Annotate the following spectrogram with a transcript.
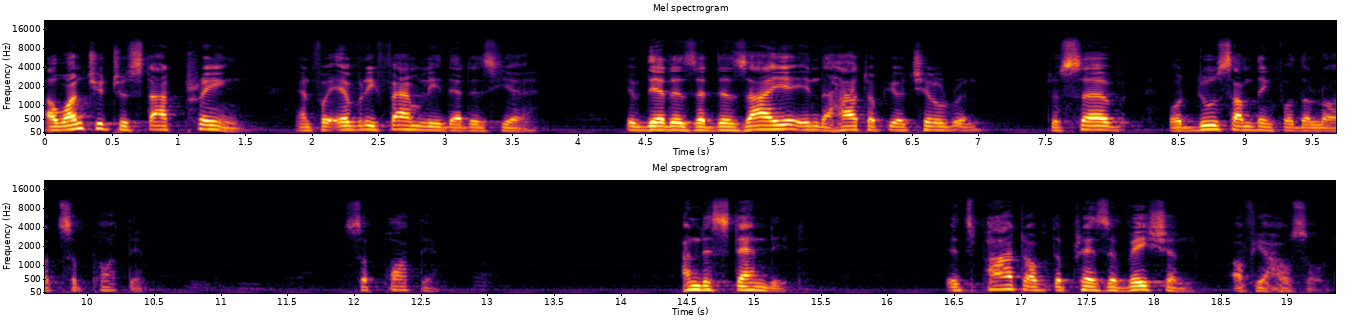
I want you to start praying. And for every family that is here, if there is a desire in the heart of your children to serve or do something for the Lord, support them. Support them. Understand it. It's part of the preservation of your household,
